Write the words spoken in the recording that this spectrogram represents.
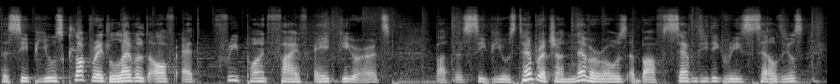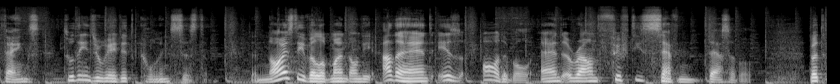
the CPU's clock rate leveled off at 3.58 GHz, but the CPU's temperature never rose above 70 degrees Celsius thanks to the integrated cooling system. The noise development on the other hand is audible and around 57 decibel. But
